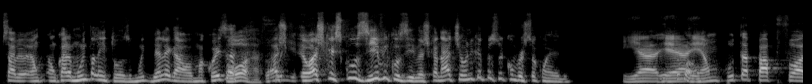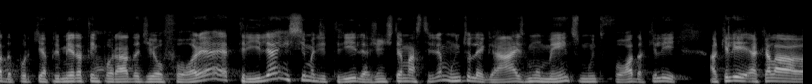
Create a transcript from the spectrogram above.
sabe, é um, é um cara muito talentoso, muito bem legal. Uma coisa, Porra, eu acho, eu acho que é exclusivo, inclusive. Acho que a Nath é a única pessoa que conversou com ele. E é, Muito é, bom. é um puta papo foda, porque a primeira temporada de Euphoria é trilha em cima de trilha. A gente tem umas trilhas muito legais, momentos muito foda. Aquele, aquele, aquela,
